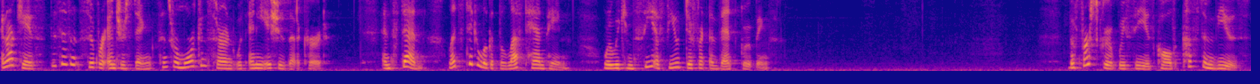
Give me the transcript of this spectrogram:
In our case, this isn't super interesting since we're more concerned with any issues that occurred. Instead, let's take a look at the left-hand pane, where we can see a few different event groupings. The first group we see is called Custom Views.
